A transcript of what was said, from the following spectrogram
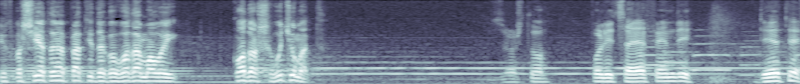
Јузбашијата ме прати да го водам овој кодош вучумат. Зошто? Полица Ефенди, дете,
